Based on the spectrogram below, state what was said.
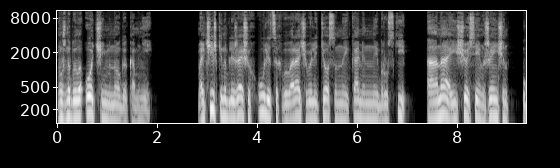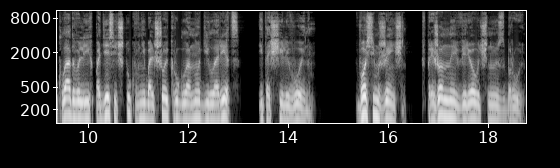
нужно было очень много камней. Мальчишки на ближайших улицах выворачивали тесанные каменные бруски, а она и еще семь женщин укладывали их по десять штук в небольшой круглоногий ларец и тащили воинам. Восемь женщин, впряженные в веревочную сбрую.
